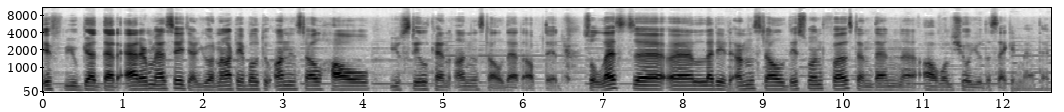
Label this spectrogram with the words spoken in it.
if you get that error message and you are not able to uninstall how you still can uninstall that update. So let's uh, uh, let it uninstall this one first and then uh, I will show you the second method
